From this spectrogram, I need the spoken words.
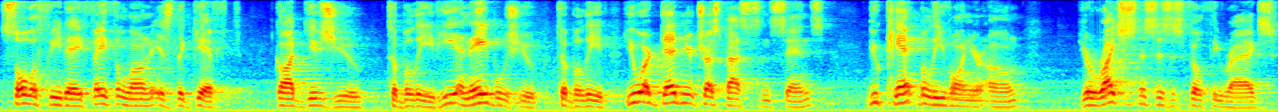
Sola fide, faith alone is the gift God gives you to believe. He enables you to believe. You are dead in your trespasses and sins. You can't believe on your own. Your righteousness is as filthy rags.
